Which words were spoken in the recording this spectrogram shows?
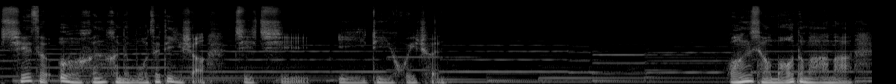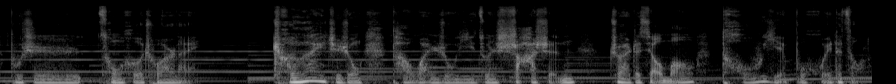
鞋子恶狠狠的磨在地上，激起一地灰尘。王小毛的妈妈不知从何处而来，尘埃之中，她宛如一尊杀神，拽着小毛头也不回的走了。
